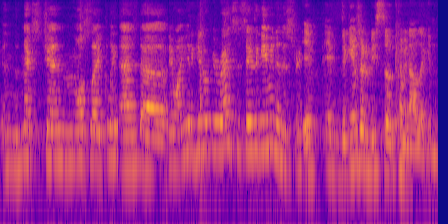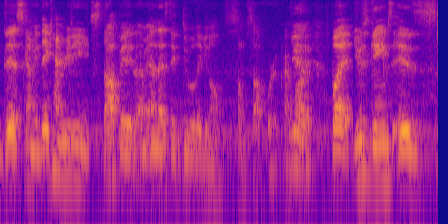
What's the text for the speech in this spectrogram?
in the next gen, most likely, and uh, they want you to give up your rights to save the gaming industry. If, if the games are gonna be still coming out like in disc, I mean they can't really stop it. I mean unless they do like you know some software crap Yeah. on it. But used games is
